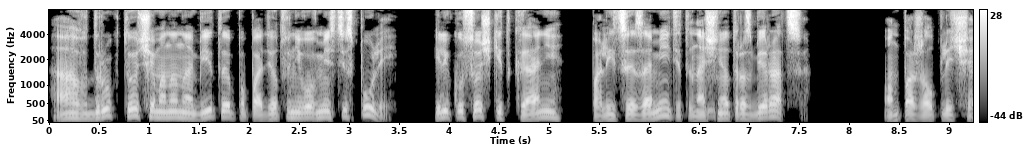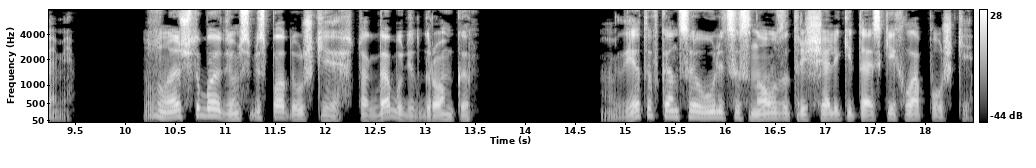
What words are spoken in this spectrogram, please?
А вдруг то, чем она набита, попадет в него вместе с пулей? Или кусочки ткани? Полиция заметит и начнет разбираться. Он пожал плечами. «Значит, обойдемся без подушки. Тогда будет громко». Где-то в конце улицы снова затрещали китайские хлопушки.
